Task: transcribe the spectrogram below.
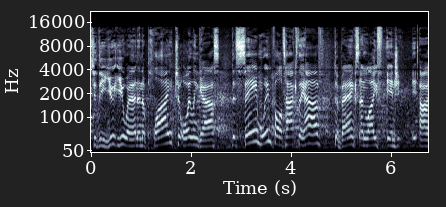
to the U- UN and apply to oil and gas the same windfall tax they have to banks and life in- uh,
